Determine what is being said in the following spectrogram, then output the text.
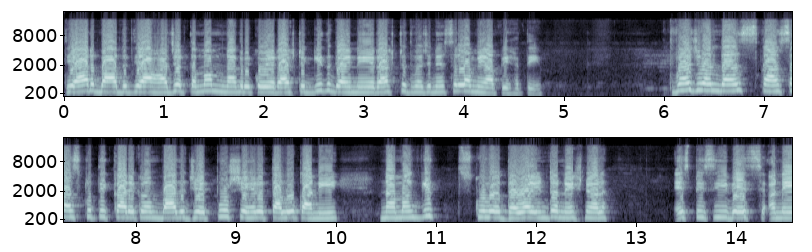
ત્યારબાદ ત્યાં હાજર તમામ નાગરિકોએ રાષ્ટ્રગીત ગાઈને રાષ્ટ્રધ્વજને સલામી આપી હતી. ધ્વજવંદન સાંસ્કૃતિક કાર્યક્રમ બાદ જેતપુર શહેર તાલુકાની નામાંકિત સ્કૂલો ધવલ ઇન્ટરનેશનલ, એસપીસી વેસ્ટ અને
